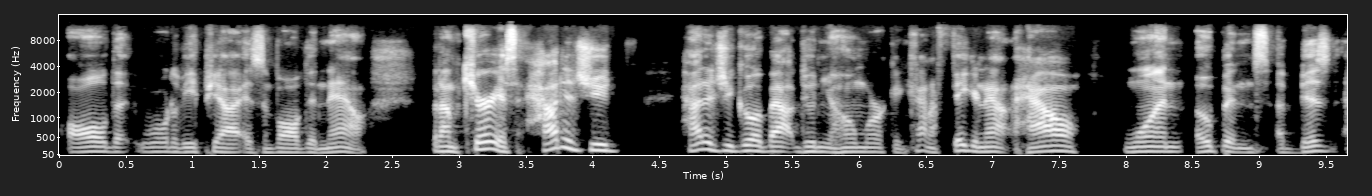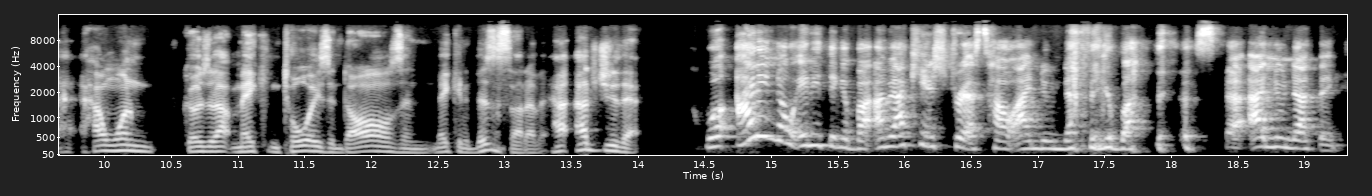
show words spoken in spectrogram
all that World of EPI is involved in now, but I'm curious how did you how did you go about doing your homework and kind of figuring out how one opens a business, how one goes about making toys and dolls and making a business out of it? How, how did you do that? Well, I didn't know anything about, I mean, I can't stress how I knew nothing about this. I knew nothing.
